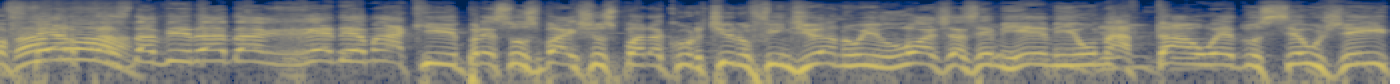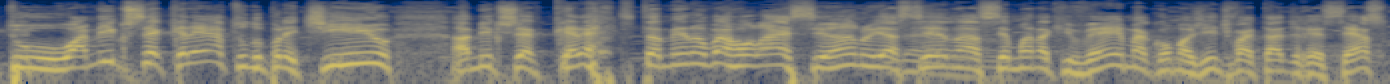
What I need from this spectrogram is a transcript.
Ofertas da virada Redemac, preços baixos para curtir o fim de ano e lojas MM, o Natal é do seu jeito. O amigo secreto do Pretinho, amigo secreto também não vai rolar esse ano, ia ser na semana que vem, mas como a gente vai estar de recesso,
